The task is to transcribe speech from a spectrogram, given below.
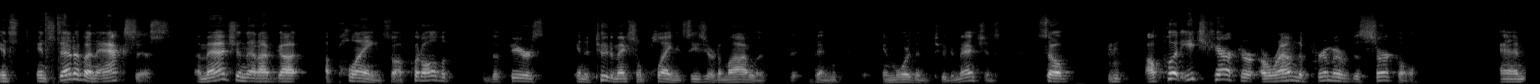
in, instead of an axis, imagine that I've got a plane. So I put all the, the fears in a two-dimensional plane. It's easier to model it than in more than two dimensions. So I'll put each character around the perimeter of the circle. And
